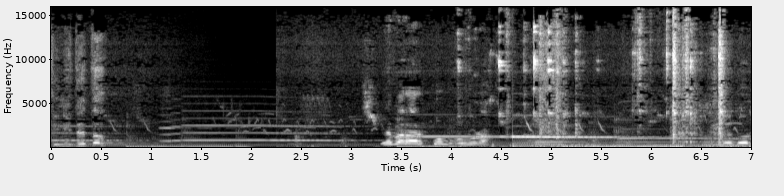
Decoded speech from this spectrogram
চিনি দে তো। এবার আর কম হব না। ধর।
